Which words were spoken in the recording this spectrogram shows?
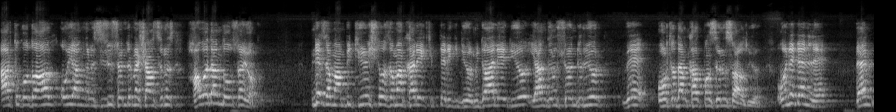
artık o doğal o yangını sizin söndürme şansınız havadan da olsa yok. Ne zaman bitiyor? İşte o zaman kare ekipleri gidiyor, müdahale ediyor, yangını söndürüyor ve ortadan kalkmasını sağlıyor. O nedenle ben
